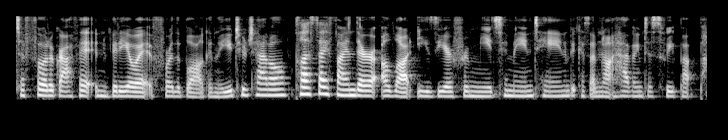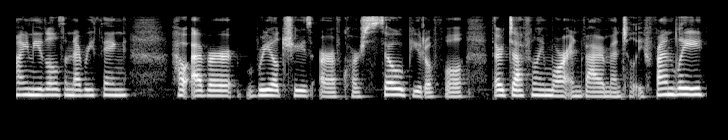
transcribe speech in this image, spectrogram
to photograph it and video it for the blog and the YouTube channel. Plus, I find they're a lot easier for me to maintain because I'm not having to sweep up pine needles and everything. However, real trees are, of course, so beautiful. They're definitely more environmentally friendly.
